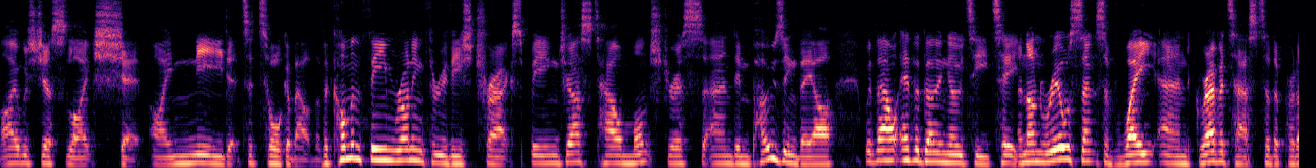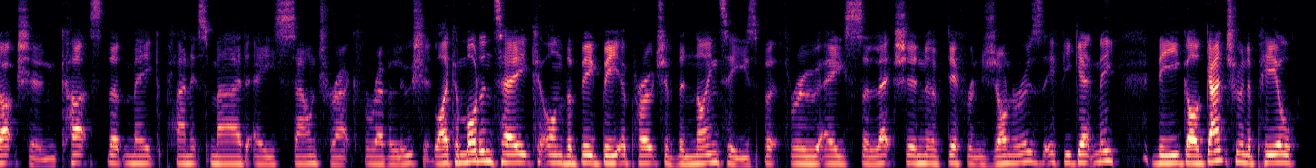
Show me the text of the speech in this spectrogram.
I was just like, shit, I need to talk about them. The common theme running through these tracks being just how monstrous and imposing they are without ever going OTT. An unreal sense of weight and gravitas to the production, cuts that make Planets Mad a soundtrack for revolution. Like a modern take on the big beat approach of the 90s, but through a selection of different genres, if you get me. The gargantuan appeal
